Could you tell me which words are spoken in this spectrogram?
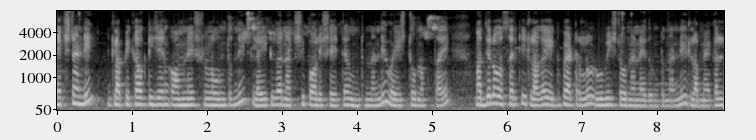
నెక్స్ట్ అండి ఇట్లా పికాక్ డిజైన్ కాంబినేషన్లో ఉంటుంది. లైట్గా నక్షి పాలిష్ అయితే ఉంటుందండి. వైట్ స్టోన్ వస్తాయి. మధ్యలో వచ్చేసరికి ఇట్లాగా ఎగ్ ప్యాటర్లో రూబీ స్టోన్ అనేది ఉంటుందండి. ఇట్లా మెకల్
